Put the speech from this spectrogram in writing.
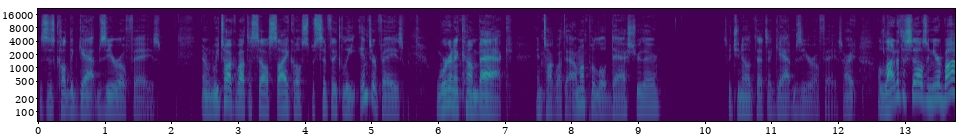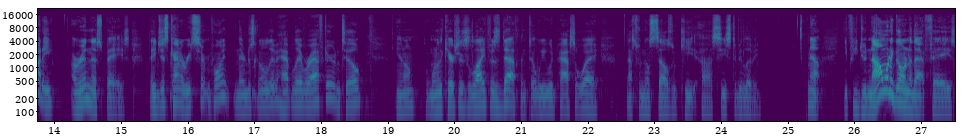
This is called the gap zero phase. And when we talk about the cell cycle, specifically interphase, we're going to come back and talk about that. I'm going to put a little dash through there so that you know that that's a gap zero phase. All right. A lot of the cells in your body are in this phase. They just kind of reach a certain point and they're just going to live happily ever after until, you know, one of the characteristics of life is death until we would pass away. That's when those cells would keep, uh, cease to be living. Now, if you do not want to go into that phase,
